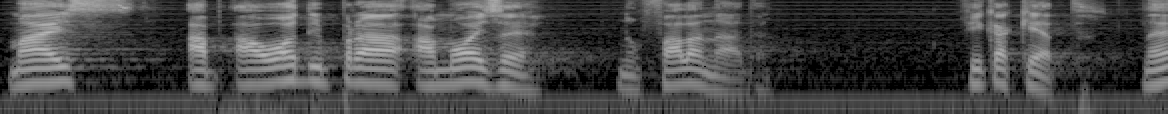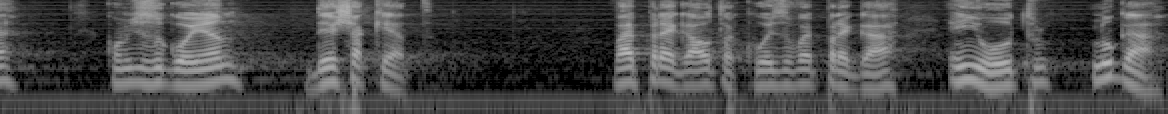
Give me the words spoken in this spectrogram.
Mas a, a ordem para Amós é: não fala nada, fica quieto, né? como diz o goiano, deixa quieto. Vai pregar outra coisa, vai pregar em outro lugar.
